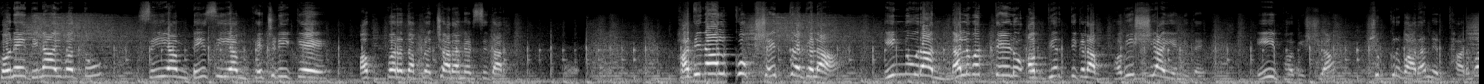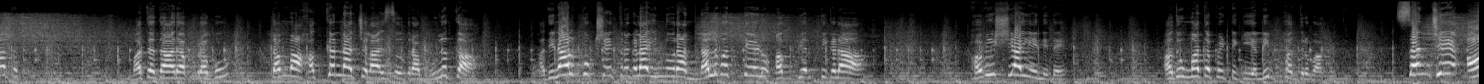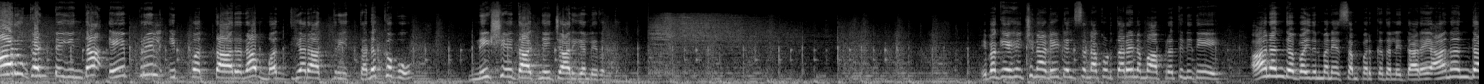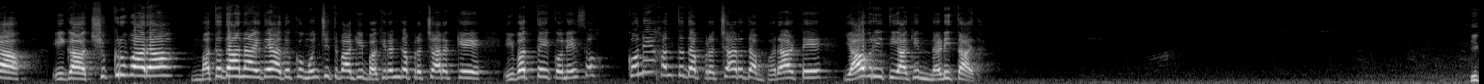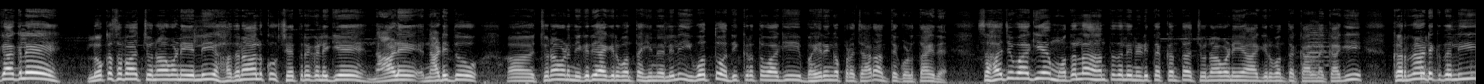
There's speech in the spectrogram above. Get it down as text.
ಕೊನೆ ದಿನ ಇವತ್ತು ಸಿಎಂ, ಡಿಸಿಎಂ ಎಚ್ಡಿಕೆ ಅಬ್ಬರದ ಪ್ರಚಾರ ನಡೆಸಿದ್ದಾರೆ. ಹದಿನಾಲ್ಕು ಕ್ಷೇತ್ರಗಳ ಇನ್ನೂರ ನಲವತ್ತೇಳು ಅಭ್ಯರ್ಥಿಗಳ ಭವಿಷ್ಯ ಏನಿದೆ? ಈ ಭವಿಷ್ಯ ಶುಕ್ರವಾರ ನಿರ್ಧಾರವಾಗುತ್ತೆ. ಮತದಾರ ಪ್ರಭು ತಮ್ಮ ಹಕ್ಕನ್ನ ಚಲಾಯಿಸೋದ್ರ ಮೂಲಕ ಹದಿನಾಲ್ಕು ಕ್ಷೇತ್ರಗಳ ಇನ್ನೂರ ನಲವತ್ತೇಳು ಅಭ್ಯರ್ಥಿಗಳ ಭವಿಷ್ಯ ಏನಿದೆ? ಅದು ಮತಪೆಟ್ಟಿಗೆಯಲ್ಲಿ ಭದ್ರವಾಗುತ್ತೆ. ಸಂಜೆ ಆರು ಗಂಟೆಯಿಂದ ಏಪ್ರಿಲ್ ಇಪ್ಪತ್ತಾರರ ಮಧ್ಯರಾತ್ರಿ ತನಕವೂ ನಿಷೇಧಾಜ್ಞೆ ಜಾರಿಯಲ್ಲಿರುತ್ತೆ. ಈ ಬಗ್ಗೆ ಹೆಚ್ಚಿನ ಡೀಟೇಲ್ಸ್ ಅನ್ನ ಕೊಡ್ತಾರೆ ನಮ್ಮ ಪ್ರತಿನಿಧಿ ಆನಂದ ಬೈದನ್ ಮನೆ ಸಂಪರ್ಕದಲ್ಲಿದ್ದಾರೆ. ಆನಂದ, ಈಗ ಶುಕ್ರವಾರ ಮತದಾನ ಇದೆ. ಅದಕ್ಕೂ ಮುಂಚಿತವಾಗಿ ಬಹಿರಂಗ ಪ್ರಚಾರಕ್ಕೆ ಇವತ್ತೇ ಕೊನೆ. ಸೊ ಕೊನೆ ಹಂತದ ಪ್ರಚಾರದ ಭರಾಟೆ ಯಾವ ರೀತಿಯಾಗಿ ನಡೀತಾ ಇದೆ? ಈಗಾಗಲೇ ಲೋಕಸಭಾ ಚುನಾವಣೆಯಲ್ಲಿ ಹದಿನಾಲ್ಕು ಕ್ಷೇತ್ರಗಳಿಗೆ ನಾಳೆ ನಾಡಿದ್ದು ಚುನಾವಣೆ ನಿಗದಿಯಾಗಿರುವಂಥ ಹಿನ್ನೆಲೆಯಲ್ಲಿ ಇವತ್ತು ಅಧಿಕೃತವಾಗಿ ಬಹಿರಂಗ ಪ್ರಚಾರ ಅಂತ್ಯಗೊಳ್ತಾ ಇದೆ. ಸಹಜವಾಗಿಯೇ ಮೊದಲ ಹಂತದಲ್ಲಿ ನಡೀತಕ್ಕಂಥ ಚುನಾವಣೆ ಆಗಿರುವಂಥ ಕಾರಣಕ್ಕಾಗಿ ಕರ್ನಾಟಕದಲ್ಲಿ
